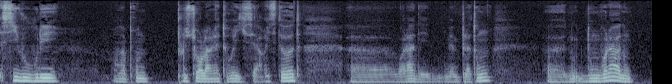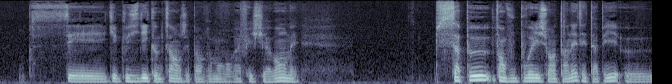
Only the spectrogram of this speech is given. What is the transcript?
Si vous voulez en apprendre plus sur la rhétorique, c'est Aristote, voilà, des, même Platon. Donc, voilà, donc c'est quelques idées comme ça. Hein, j'ai pas vraiment réfléchi avant, mais ça peut, enfin vous pouvez aller sur internet et taper euh,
